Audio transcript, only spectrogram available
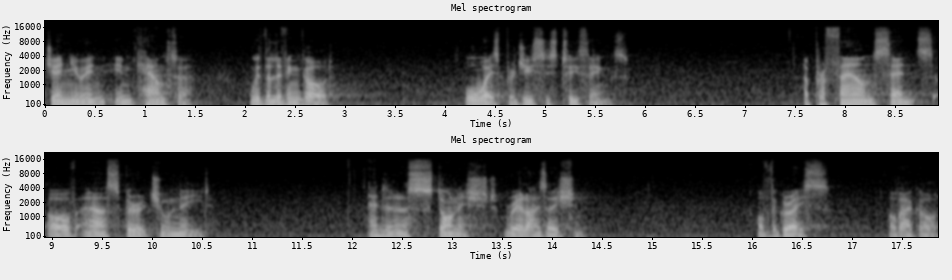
genuine encounter with the living God always produces two things a profound sense of our spiritual need and an astonished realization of the grace of our God.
